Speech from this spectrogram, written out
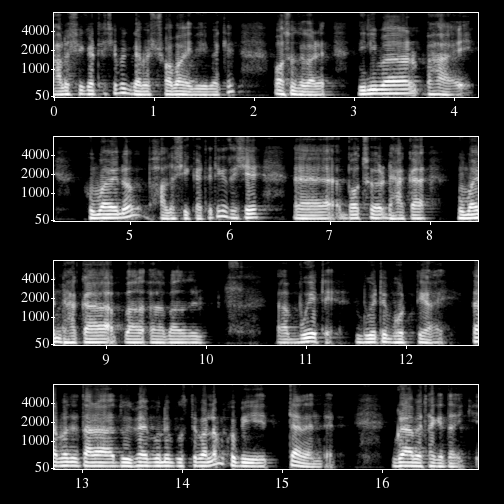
ভালো শিক্ষার্থী হিসেবে গ্রামের সবাই নীলিমাকে পছন্দ করে। নীলিমার ভাই হুমায়ুনও ভালো শিক্ষার্থী। ঠিক আছে? সে বছর ঢাকা হুমায়ুন ঢাকা বাংলাদেশ বুয়েটে, বুয়েটে ভর্তি হয়। তার মানে তারা দুই ভাই বোনে বুঝতে পারলাম খুবই ট্যালেন্টেড। গ্রামে থাকে তাই কি।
